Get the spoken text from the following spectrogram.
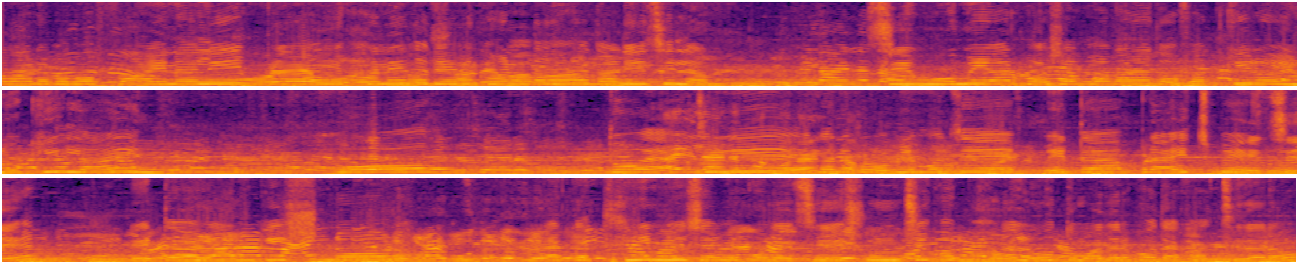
আমাদের বাবা ফাইনালি প্রায় এখানে তো দেড় ঘণ্টা ধরে দাঁড়িয়েছিলাম। শ্রীভূমি আর বসাক বাগানে তফাৎ কি রইল? কি লাইন? ও, তো অ্যাকচুয়ালি এখানে প্রবলেম হচ্ছে, এটা প্রাইজ পেয়েছে। এটা রামকৃষ্ণর একটা থিম হিসেবে করেছে। শুনছি খুব ভালো, তোমাদেরকেও দেখাচ্ছি, দাঁড়াও।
